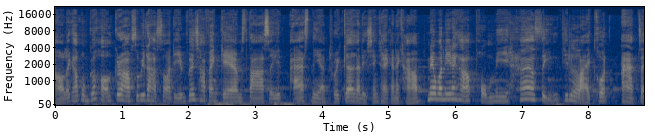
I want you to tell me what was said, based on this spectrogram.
เอาเลยครับผมก็ขอกราบสวสดัสสวัสดีเพื่อนชาวแฟนเกม Star Seed a s n e a Trigger กันอีกเช่นเคยกันนะครับ ในวันนี้นะครับผมมี 5 สิ่งที่หลายคนอาจจะ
